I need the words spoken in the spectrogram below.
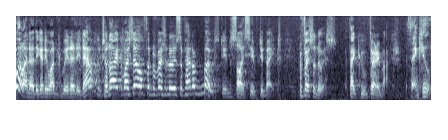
well, I don't think anyone can be in any doubt that tonight myself and Professor Lewis have had a most incisive debate. Professor Lewis, thank you very much. Thank you.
